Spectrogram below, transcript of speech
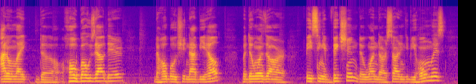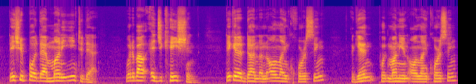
I don't like the hobos out there. The hobos should not be helped, but the ones that are facing eviction, the ones that are starting to be homeless, they should put that money into that. What about education? They could have done an online coursing. Again, put money in online coursing.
